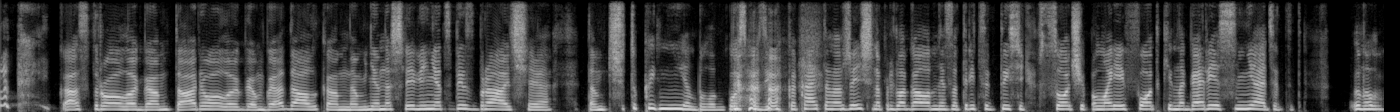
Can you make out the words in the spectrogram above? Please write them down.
к астрологам, тарологам, гадалкам. На мне нашли венец безбрачия. Там что только не было, господи. Какая-то женщина предлагала мне за 30 тысяч в Сочи по моей фотке на горе снять этот... Ну,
